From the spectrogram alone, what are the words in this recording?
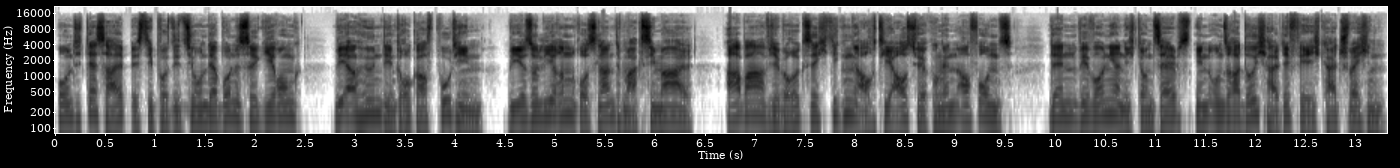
Und deshalb ist die Position der Bundesregierung, wir erhöhen den Druck auf Putin, wir isolieren Russland maximal, aber wir berücksichtigen auch die Auswirkungen auf uns, denn wir wollen ja nicht uns selbst in unserer Durchhaltefähigkeit schwächen.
